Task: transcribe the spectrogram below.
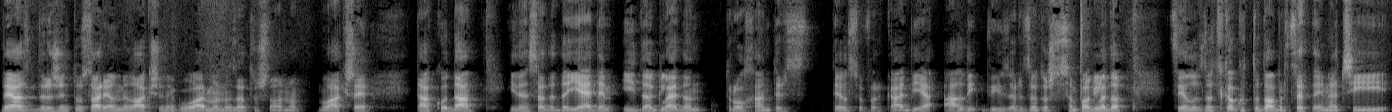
Da ja držim tu stvari, ali mi je lakše nego u Armanu, zato što ono, lakše je. Tako da, idem sada da jedem i da gledam Trollhunters Tales of Arcadia, ali Wizard, zato što sam pogledao cijelu, znate kako to dobro crta, znači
